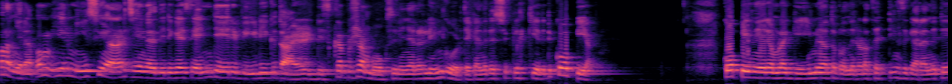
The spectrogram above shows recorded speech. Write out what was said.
പറഞ്ഞുതരാം. അപ്പം ഈ ഒരു മ്യൂസിയം ആഡ് ചെയ്യാൻ കരുതിയിട്ട് ഗൈസ് എന്റെ ഒരു വീഡിയോക്ക് താഴെ ഡിസ്ക്രിപ്ഷൻ ബോക്സിൽ ഞാനൊരു ലിങ്ക് കൊടുത്തേക്കാം. എന്നിട്ട് ജസ്റ്റ് ക്ലിക്ക് ചെയ്തിട്ട് കോപ്പി ചെയ്യാം. കോപ്പി ചെയ്ത് നേരെ നമ്മളെ ഗെയിമിനകത്തോട്ട് വന്നിട്ട് അവിടെ സെറ്റിങ്സ് കയറാം. എന്നിട്ട്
